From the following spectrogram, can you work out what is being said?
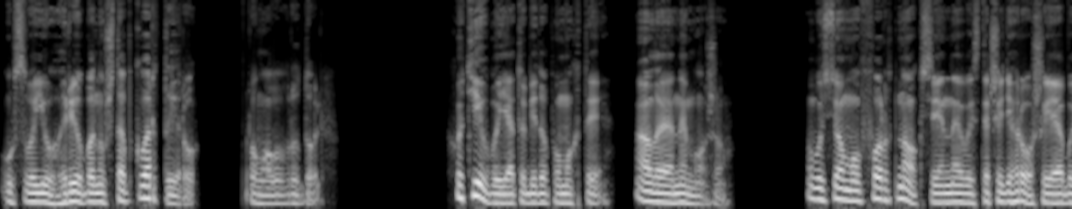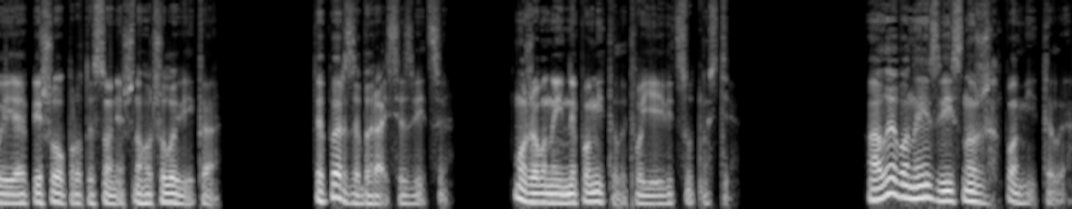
у свою грьобану штаб-квартиру, промовив Рудольф. Хотів би я тобі допомогти, але не можу. В усьому Форт Ноксі не вистачить грошей, аби я пішов проти сонячного чоловіка. Тепер забирайся звідси. Може, вони й не помітили твоєї відсутності. Але вони, звісно ж, помітили.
